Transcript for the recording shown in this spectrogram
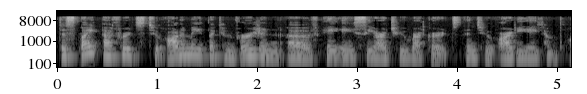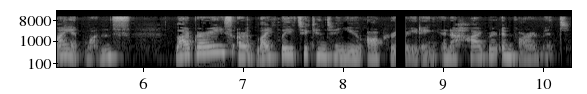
despite efforts to automate the conversion of AACR2 records into RDA-compliant ones, libraries are likely to continue operating in a hybrid environment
